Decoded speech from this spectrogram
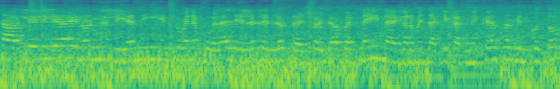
चार ले लिया है इन्होंने लिया नहीं है। इनको मैंने बोला ले लो ले लो फ्रेश हो जाओ बट नहीं नए घर में जाके करने का सब इनको तो।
